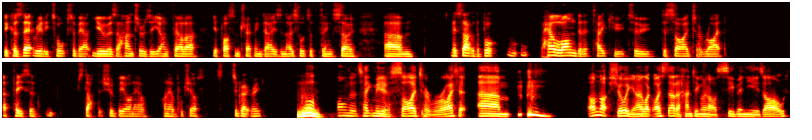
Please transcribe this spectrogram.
because that really talks about you as a hunter, as a young fella, your possum trapping days, and those sorts of things. So um, let's start with the book. How long did it take you to decide to write a piece of stuff that should be on our on our bookshelves? It's, it's a great read. Mm. How long did it take me to decide to write it? Um, I'm not sure. You know, like I started hunting when I was seven years old.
